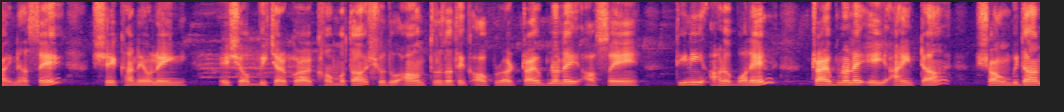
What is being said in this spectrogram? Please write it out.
আইন আছে সেখানেও নেই। এসব বিচার করার ক্ষমতা শুধু আন্তর্জাতিক অপরাধ ট্রাইব্যুনালেই আছে। তিনি আরও বলেন, ট্রাইব্যুনালে এই আইনটা সংবিধান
